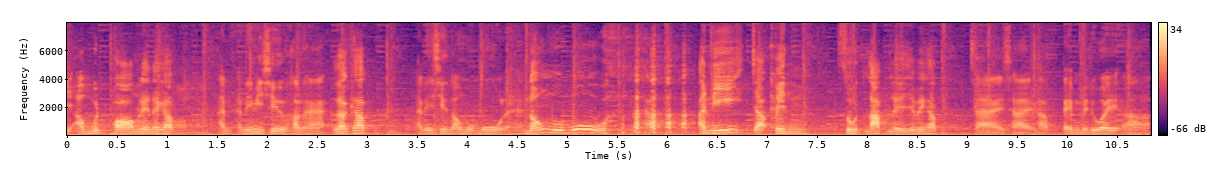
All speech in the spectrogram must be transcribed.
มีอาวุธพร้อมเลยนะครับ อันอันนี้มีชื่อของเขานะฮะ แล้วครับ อันนี้ชื่อน้องมูมูนะฮะ น้องมูมูนะครับ อันนี้จะเป็นสูตรลับเลยใช่ไหมครับ ใช่ใช่ครับ เต็มไปด้วยอ่า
